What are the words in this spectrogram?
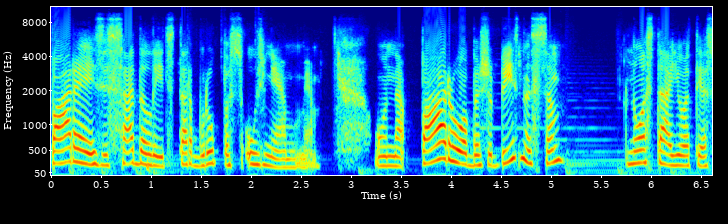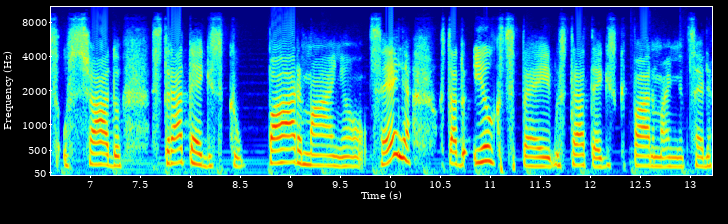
pareizi sadalīt starp grupas uzņēmumiem. Un eh, pārobežu biznesam, nostājoties uz šādu strateģisku pārmaiņu ceļa, uz tādu ilgspējīgu strateģisku pārmaiņu ceļu.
